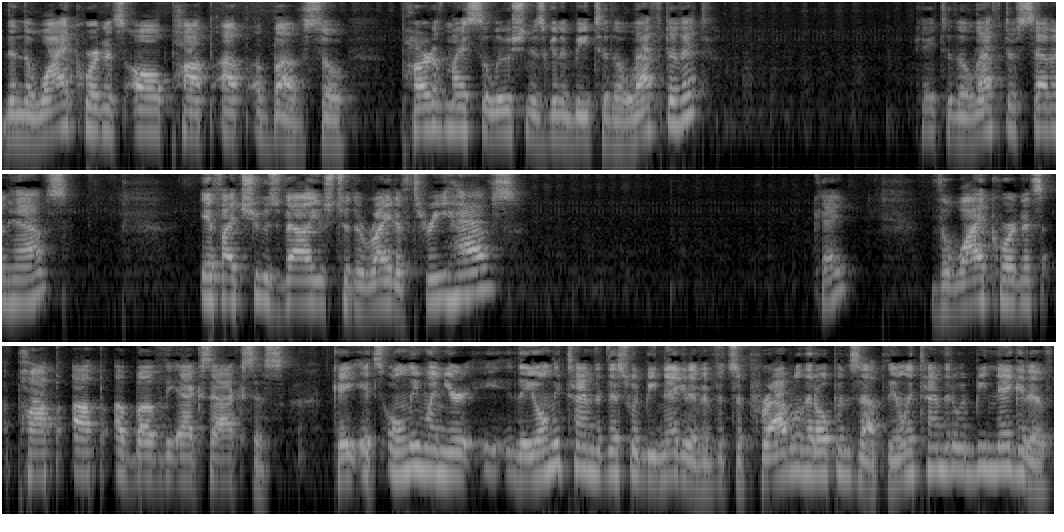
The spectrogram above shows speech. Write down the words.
then the y-coordinates all pop up above. So part of my solution is going to be to the left of it, okay, to the left of 7 halves. If I choose values to the right of 3 halves, okay, the y-coordinates pop up above the x-axis. Okay, it's only when you're, the only time that this would be negative, if it's a parabola that opens up, the only time that it would be negative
